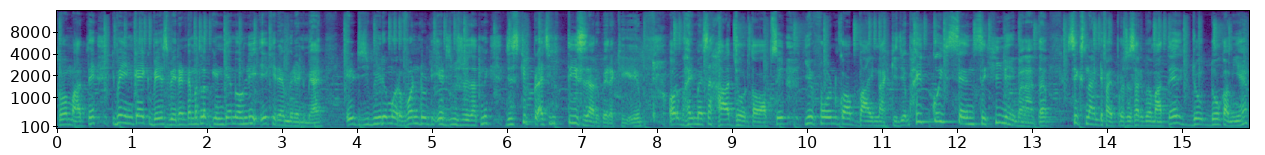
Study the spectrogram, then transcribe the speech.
तो हम आते हैं कि भाई इनका एक बेस वेरियंट है मतलब इंडिया में ओनली एक ही रैम वेरियंट में आए एट जी बी रैम और one twenty eight G B साथ में, जिसकी प्राइसिंग तीस हज़ार रुपये रखी गई है। और भाई मैं ऐसा हाथ जोड़ता हूँ आपसे ये फ़ोन को आप बाय ना कीजिए। भाई, कोई सेंस ही नहीं बनाता। सिक्स नाइन्टी फाइव प्रोसेसर पे आते हैं, जो दो कमी है।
